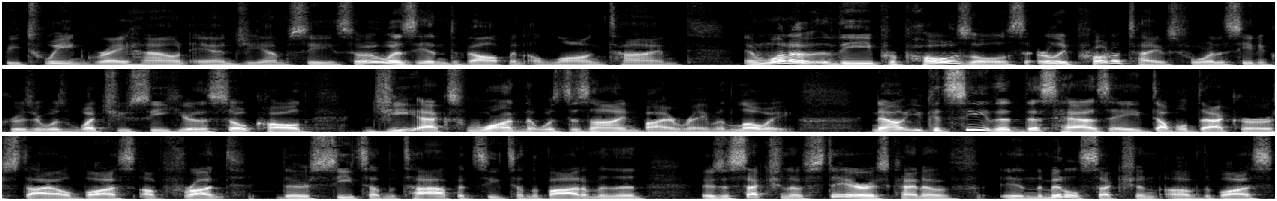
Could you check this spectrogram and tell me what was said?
between Greyhound and GMC. So it was in development a long time. And one of the proposals, the early prototypes for the Scenic Cruiser was what you see here, the so called GX1 that was designed by Raymond Loewy. Now, you can see that this has a double decker style bus up front. There's seats on the top and seats on the bottom, and then there's a section of stairs kind of in the middle section of the bus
